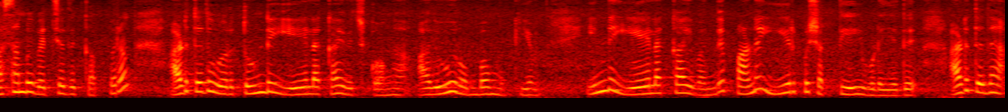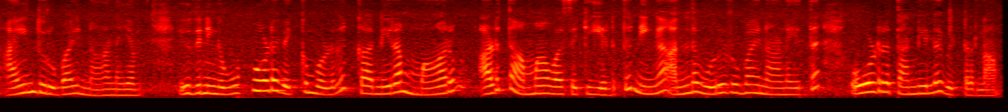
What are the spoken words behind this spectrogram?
வசம்பு வச்சதுக்கப்புறம் அடுத்தது ஒரு துண்டு ஏலக்காய் வச்சுக்கோங்க. அதுவும் ரொம்ப முக்கியம். இந்த ஏலக்காய் வந்து பண ஈர்ப்பு சக்தியை உடையது. அடுத்தது ஐந்து ரூபாய் நாணயம். இது நீங்கள் உப்போடு வைக்கும் பொழுது க நிறம் மாறும். அடுத்த அமாவாசைக்கு எடுத்து நீங்கள் அந்த ஒரு ரூபாய் நாணயத்தை ஓடுற தண்ணியில் விட்டுறலாம்.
